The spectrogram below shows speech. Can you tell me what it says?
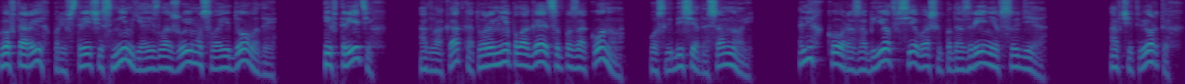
Во-вторых, при встрече с ним я изложу ему свои доводы. И в-третьих, Адвокат, который мне полагается по закону, после беседы со мной, легко разобьет все ваши подозрения в суде. А в-четвертых,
